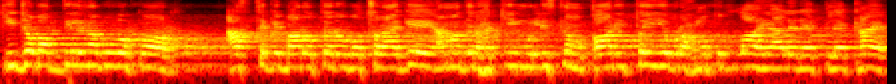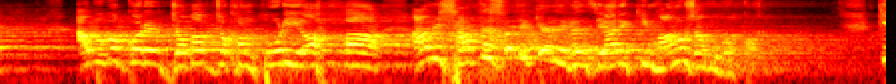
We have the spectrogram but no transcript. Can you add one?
কি জবাব দিলেন আবু বকর? আজ থেকে বারো, তেরো বছর আগে আমাদের হাকিমুল ইসলাম কারি তৈয়ব রহমতুল্লাহ আলের এক লেখায়, আবু বকরের জবাব যখন পড়ি, আহা, আমি সাথে সাথে কেঁদে ফেলছি, আরে কি মানুষ আবু বকর? কি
